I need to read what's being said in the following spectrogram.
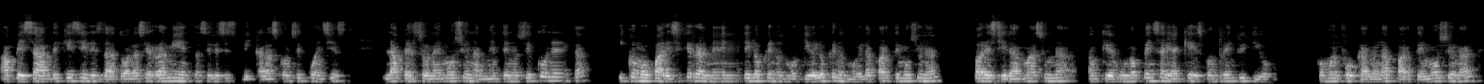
a pesar de que se les da todas las herramientas, se les explica las consecuencias, la persona emocionalmente no se conecta y como parece que realmente lo que nos motiva lo que nos mueve la parte emocional, pareciera más una, aunque uno pensaría que es contraintuitivo, como enfocarlo en la parte emocional,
